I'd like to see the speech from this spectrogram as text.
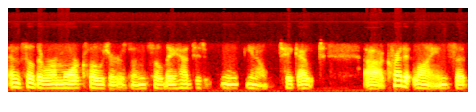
and so there were more closures, and so they had to, you know, take out uh, credit lines that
